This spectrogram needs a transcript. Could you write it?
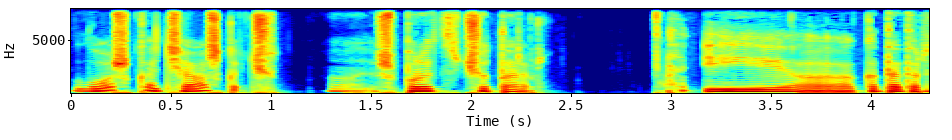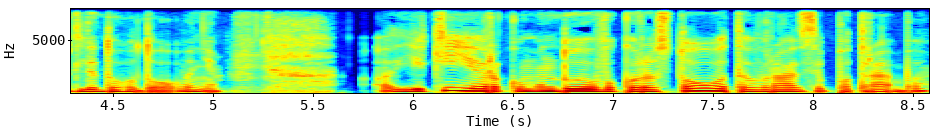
ложка, чашка, шприц, чотири і е, катетер для догодовування, які я рекомендую використовувати в разі потреби.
